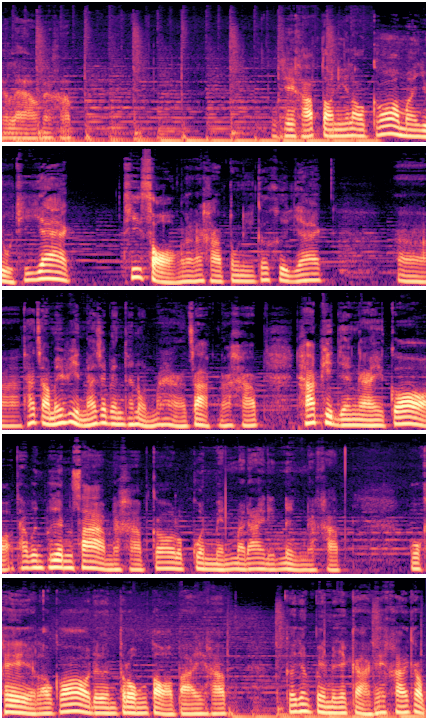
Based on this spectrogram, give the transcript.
กันแล้วนะครับโอเคครับ ตอนนี้เราก็มาอยู่ที่แยกที่ 2 แล้วนะครับ ตรงนี้ก็คือแยก ถ้าจำไม่ผิดน่าจะเป็นถนนมหาจักรนะครับ ถ้าผิดยังไงก็ถ้าเพื่อนๆทราบนะครับ ก็รบกวนเม้นต์มาได้นิดนึงนะครับ โอเค เราก็เดินตรงต่อไปครับ ก็ยังเป็นบรรยากาศคล้ายๆ กับ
